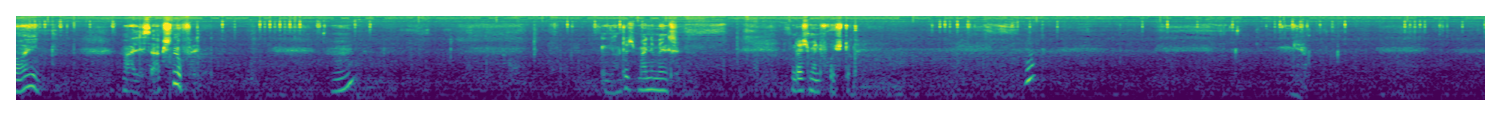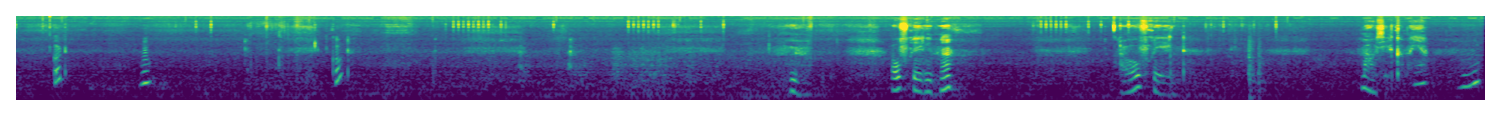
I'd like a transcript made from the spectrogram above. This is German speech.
fein. Mal alles abschnuffeln. Hm? Ja, das ist meine Milch. Und das ist mein Frühstück. Aufregend, ne? Aufregend. Mausi, komm mal her. Mhm.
